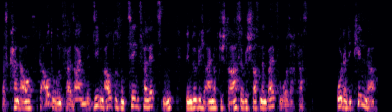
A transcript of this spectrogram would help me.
Das kann auch der Autounfall sein mit sieben Autos und zehn Verletzten, den du durch einen auf die Straße geschossenen Ball verursacht hast. Oder die Kinder,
